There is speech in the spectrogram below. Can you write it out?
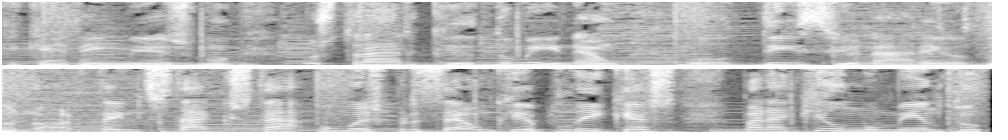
que querem mesmo mostrar que dominam o Dicionário do Norte. Em destaque está uma expressão que aplicas para aquele momento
